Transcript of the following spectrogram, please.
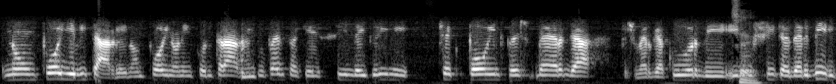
non puoi, evitarli, non puoi non incontrarli. Tu pensa che sin dai primi checkpoint Peshmerga, Peshmerga kurdi in sì. uscita da Erbil,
